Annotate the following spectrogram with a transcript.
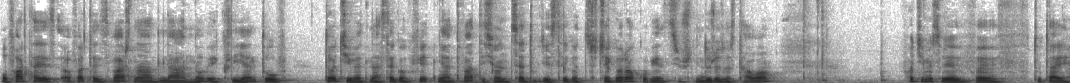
Oferta jest, oferta jest ważna dla nowych klientów do 19 kwietnia 2023 roku, więc już niedużo zostało. Wchodzimy sobie w, w tutaj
